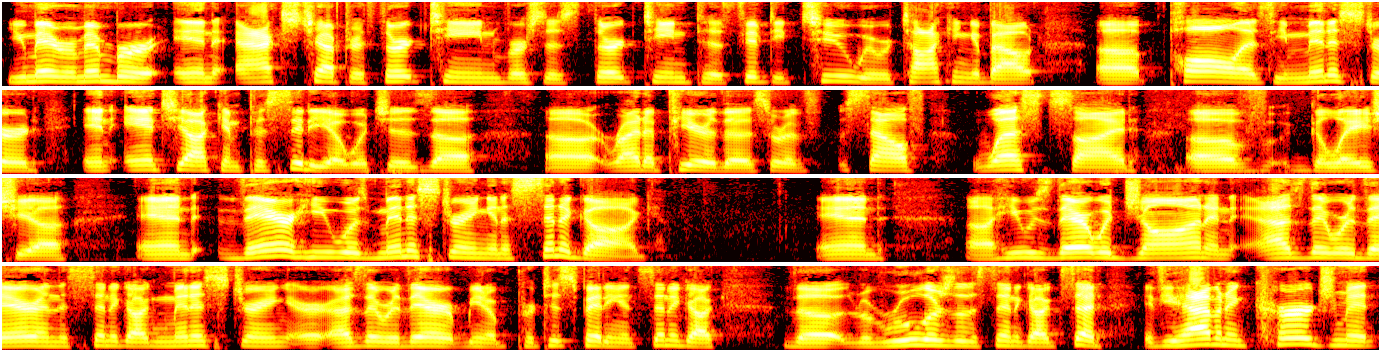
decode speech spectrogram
You may remember in Acts chapter 13, verses 13 to 52, we were talking about uh, Paul as he ministered in Antioch and Pisidia, which is uh, uh, right up here, the sort of southwest side of Galatia. And there he was ministering in a synagogue. And uh, he was there with John, and as they were there in the synagogue ministering, or as they were there, you know, participating in synagogue, the, the rulers of the synagogue said, "If you have an encouragement,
